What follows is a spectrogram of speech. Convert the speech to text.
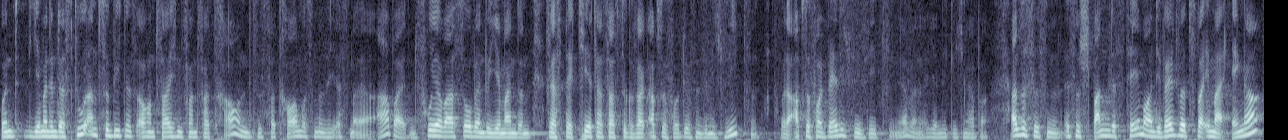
Und jemandem das Du anzubieten, ist auch ein Zeichen von Vertrauen. Dieses Vertrauen muss man sich erstmal erarbeiten. Früher war es so, wenn du jemanden respektiert hast, hast du gesagt, ab sofort dürfen sie mich siezen. Oder ab sofort werde ich sie siezen, ja, wenn er hier nicht war. Also es ist ein, ist ein spannendes Thema und die Welt wird zwar immer enger,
